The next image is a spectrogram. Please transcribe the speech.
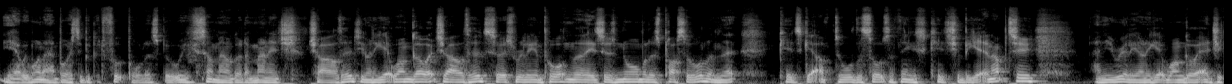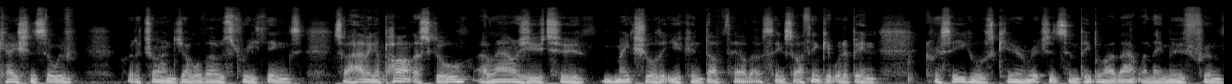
Yeah, we want our boys to be good footballers, but we've somehow got to manage childhood. You want to get one go at childhood, so it's really important that it's as normal as possible and that kids get up to all the sorts of things kids should be getting up to. And you really only get one go at education, so we've We've got to try and juggle those three things. So having a partner school allows you to make sure that you can dovetail those things. So I think it would have been Chris Eagles, Kieran Richardson, people like that when they moved from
